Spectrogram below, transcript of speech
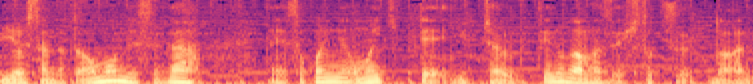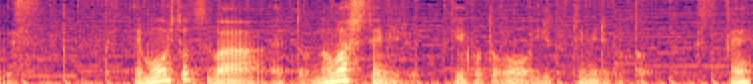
美容師さんだとは思うんですが、え、そこにね思い切って言っちゃうっていうのがまず一つの案です。でもう一つは、えっと、伸ばしてみるっていうことを言ってみることですね。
